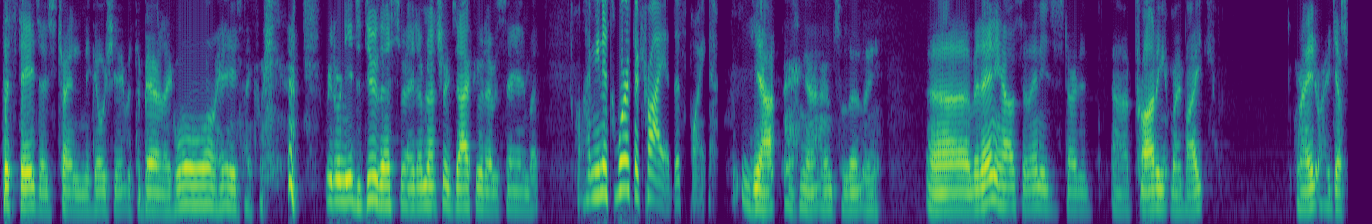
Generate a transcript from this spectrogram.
this stage, I was trying to negotiate with the bear, like, whoa, whoa, whoa hey, like we, we don't need to do this, right? I'm not sure exactly what I was saying, but I mean, it's worth a try at this point. Yeah, yeah, absolutely. Uh, but anyhow, so then he just started uh, prodding at my bike, right? Or I guess,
